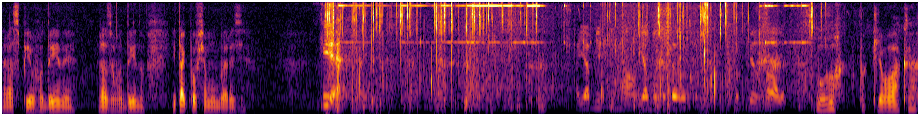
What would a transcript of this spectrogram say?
раз в півгодини, раз в годину. І так по всьому березі. Є. я бы не снимал. Я бы вот это вот, чтобы все знали. О, покльовака.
